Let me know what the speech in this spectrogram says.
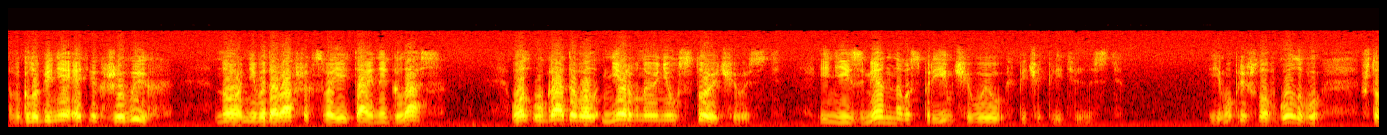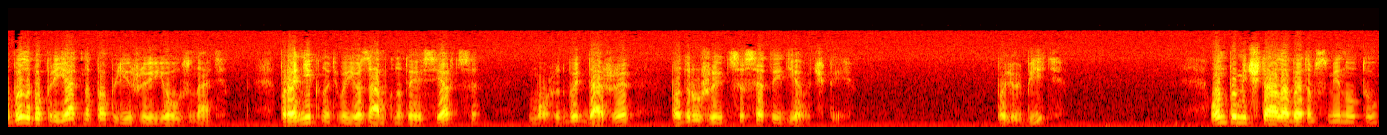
в глубине этих живых, но не выдававших своей тайны глаз, он угадывал нервную неустойчивость и неизменно восприимчивую впечатлительность. Ему пришло в голову, что было бы приятно поближе ее узнать, проникнуть в ее замкнутое сердце, может быть, даже подружиться с этой девочкой. Полюбить? Он помечтал об этом с минуту.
